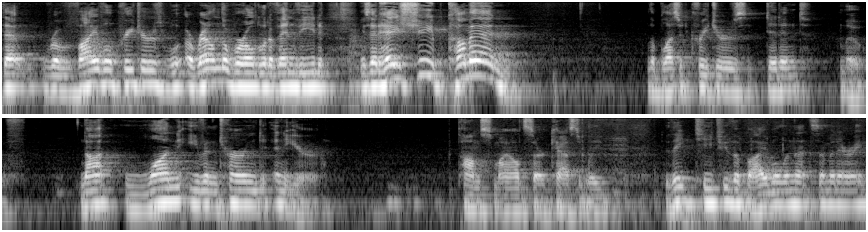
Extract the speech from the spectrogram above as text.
that revival preachers around the world would have envied. He said, "Hey sheep, come in." The blessed creatures didn't move. Not one even turned an ear. Tom smiled sarcastically. Do they teach you the Bible in that seminary?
